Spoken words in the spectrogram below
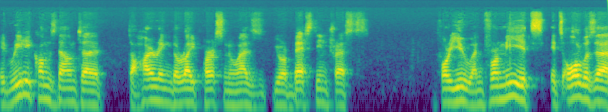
it really comes down to to hiring the right person who has your best interests for you and for me it's it's always a,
